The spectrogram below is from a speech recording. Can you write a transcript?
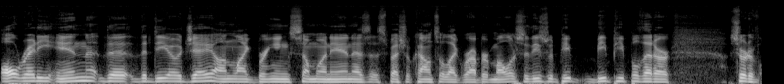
already in the, the DOJ, unlike bringing someone in as a special counsel like Robert Mueller. So these would be, be people that are sort of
